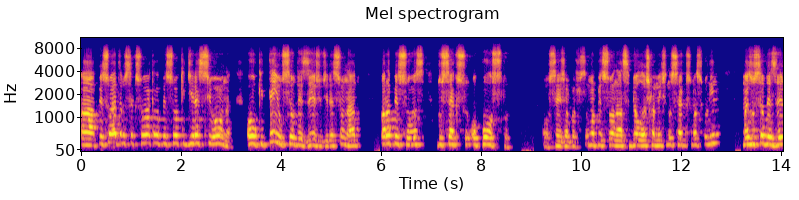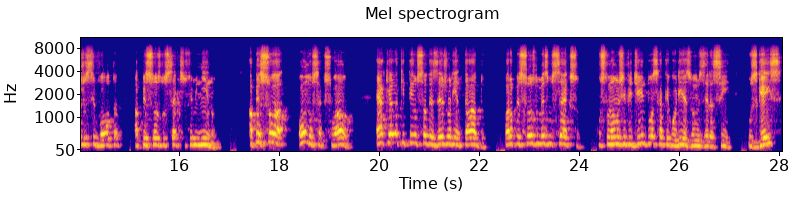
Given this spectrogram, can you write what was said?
a pessoa heterossexual é aquela pessoa que direciona ou que tem o seu desejo direcionado para pessoas do sexo oposto. Ou seja, uma pessoa nasce biologicamente no sexo masculino, mas o seu desejo se volta a pessoas do sexo feminino. A pessoa homossexual é aquela que tem o seu desejo orientado para pessoas do mesmo sexo. Costumamos dividir em duas categorias, vamos dizer assim: os gays,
